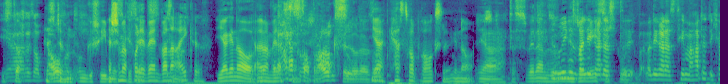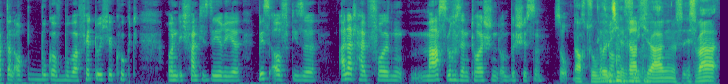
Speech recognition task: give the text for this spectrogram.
Ist ja, doch auch, auch ein ungeschriebenes ja, stell mal vor, der wäre in Wanne Eickel. Ja, genau. Ja, Castro Brauxel oder so. Ja, Castro Brauxel, genau. Ja, das wäre dann so Übrigens, so weil, ihr das, weil ihr gerade das Thema hattet, ich habe dann auch Book of Boba Fett durchgeguckt und ich fand die Serie bis auf diese anderthalb Folgen maßlos enttäuschend und beschissen. So. Auch so würde ich jetzt nicht sagen. Es, es, war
